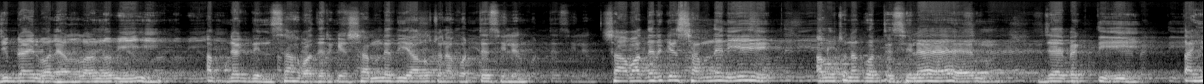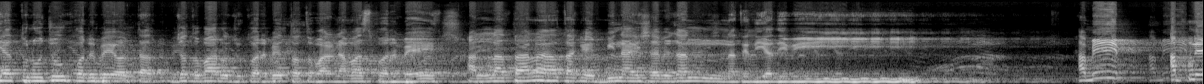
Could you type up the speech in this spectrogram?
জিব্রাইল বলে, আল্লাহ নবী, আপনি একদিন সাহাবাদেরকে সামনে দিয়ে আলোচনা করতেছিলেন। সাহাবাদেরকে সামনে নিয়ে আলোচনা করতেছিলেন যে ব্যক্তি তাহিয়াতুল উজু করবে, অর্থাৎ যতবার উজু করবে, ততবার নামাজ পড়বে। আল্লাহ তাআলা তাকে বিনা হিসাবে জান্নাতে দিয়ে দিবি। হাবিব, আপনি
